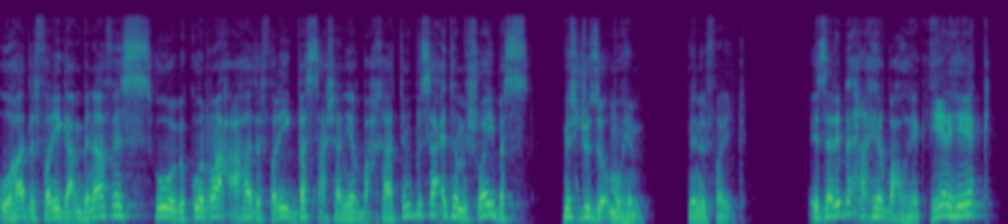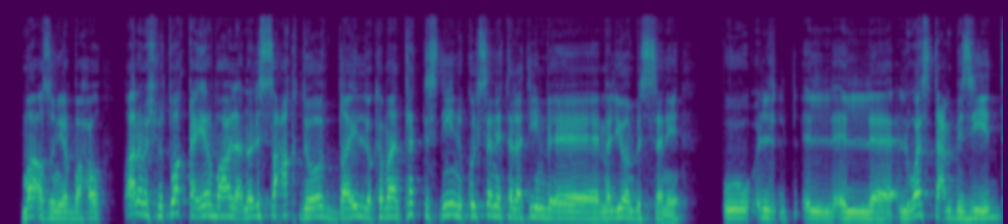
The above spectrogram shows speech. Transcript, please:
وهذا الفريق عم بنافس هو بيكون راح على هذا الفريق بس عشان يربح خاتم. بساعدهم شوي بس مش جزء مهم من الفريق. إذا ربح راح يربحوا هيك. غير هيك ما أظن يربحوا وأنا مش متوقع يربحوا لأنه لسه عقده ضايل له كمان ثلاث سنين وكل سنة 30 ب- مليون بالسنة. والوست عم بزيد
